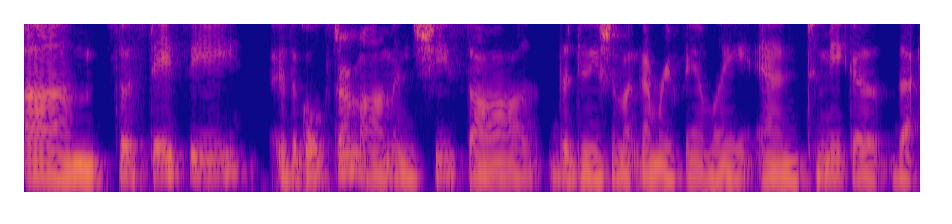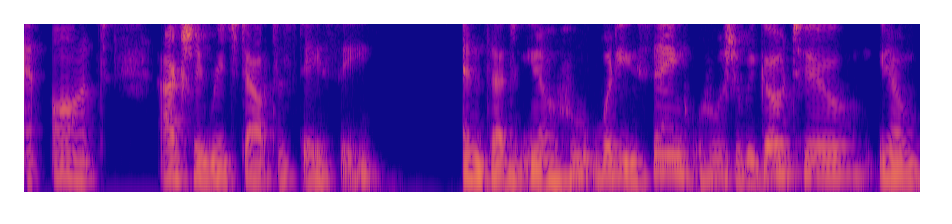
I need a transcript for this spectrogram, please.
Um, so Stacy is a Gold Star mom, and she saw the Denisha Montgomery family, and Tamika, the aunt, actually reached out to Stacy and said, you know, who, what do you think? Who should we go to? You know,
